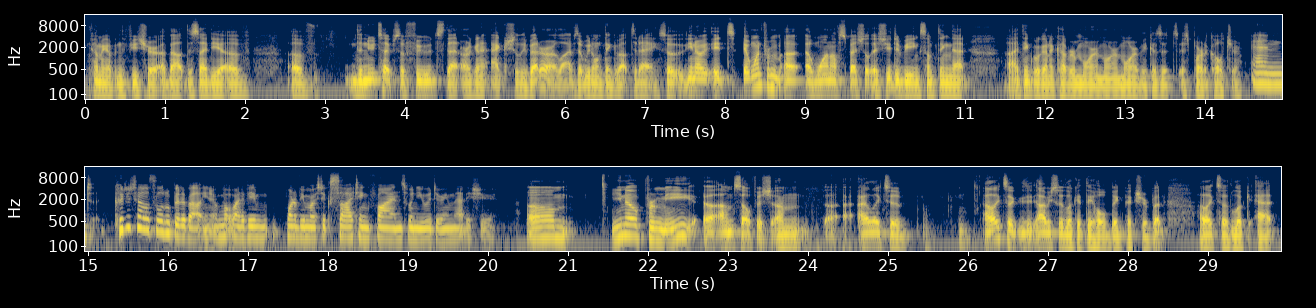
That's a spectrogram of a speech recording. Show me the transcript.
coming up in the future about this idea of of the new types of foods that are going to actually better our lives that we don't think about today. So you know, it it went from a, a one-off special issue to being something that I think we're going to cover more and more and more because it's, it's part of culture. And could you tell us a little bit about, you know, what one of your, one of your most exciting finds when you were doing that issue? Um, you know, for me, uh, I'm selfish. Um, I like to, I like to obviously look at the whole big picture, but I like to look at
